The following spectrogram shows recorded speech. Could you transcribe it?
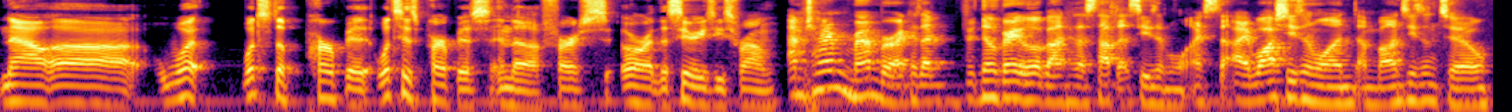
Now, uh, what what's the purpose? What's his purpose in the first or the series he's from? I'm trying to remember because I know very little about because I stopped at season one. I, st- I watched season one. I'm on season two,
